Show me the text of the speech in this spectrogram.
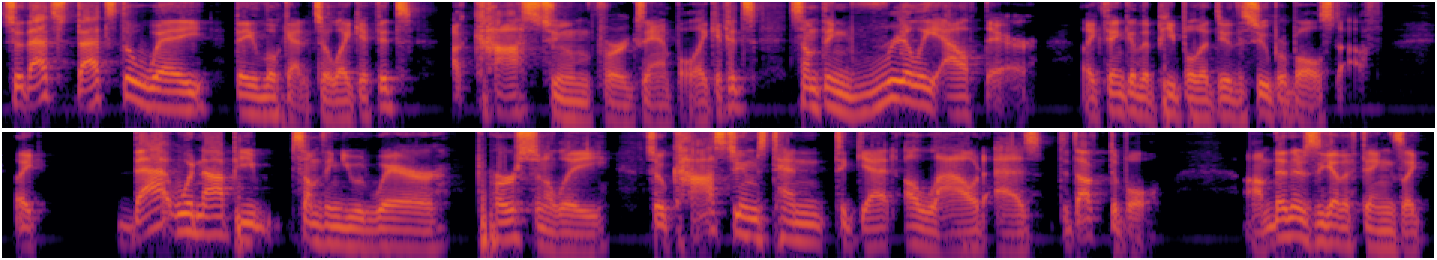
So that's that's the way they look at it. So like if it's a costume, for example, like if it's something really out there, like think of the people that do the Super Bowl stuff, like that would not be something you would wear personally. So costumes tend to get allowed as deductible. Um, then there's the other things like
